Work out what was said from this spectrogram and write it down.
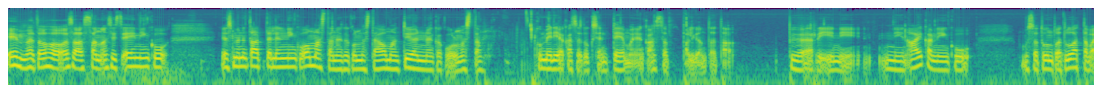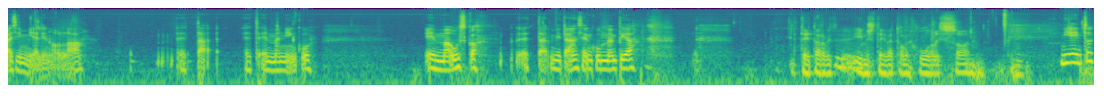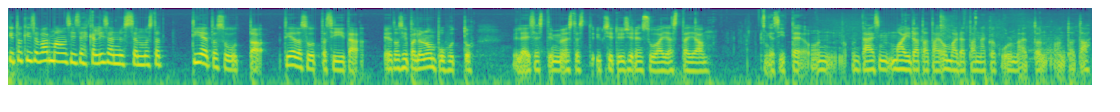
en mä tuohon osaa sanoa. Siis ei niinku, jos mä nyt ajattelen niinku omasta näkökulmasta ja oman työn näkökulmasta, kun mediakasvatuksen teemojen kanssa paljon tota pyörii, niin, niin aika niinku, musta tuntuu, että luottavaisin mielin ollaan. Että, että en mä niinku, en mä usko, että mitään sen kummempia Että ei tarvitse, ihmiset eivät ole huolissaan. Niin ei, toki, toki se varmaan on siis ehkä lisännyt semmoista tietoisuutta, tietoisuutta siitä, ja tosi paljon on puhuttu yleisesti myös tästä yksityisyyden suojasta ja, ja sitten on, on tämä esim. MyData tai oma datan näkökulma, että on, on tota,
